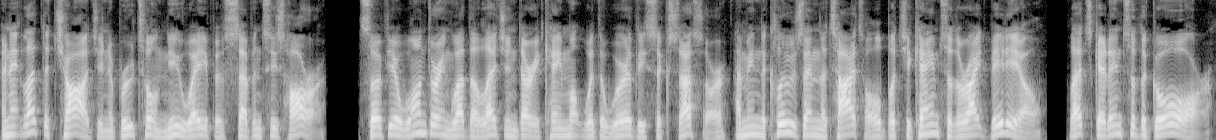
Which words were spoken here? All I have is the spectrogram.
and it led the charge in a brutal new wave of 70s horror. So if you're wondering whether Legendary came up with a worthy successor, I mean the clue's in the title, but you came to the right video. Let's get into the gore.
